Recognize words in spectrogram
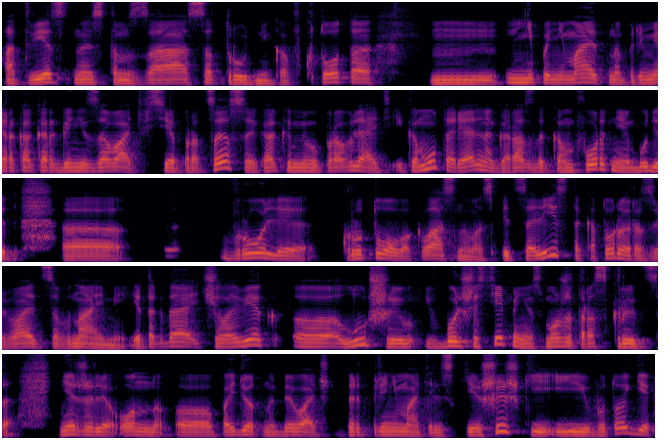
ответственность там, за сотрудников, кто-то не понимает, например, как организовать все процессы, как ими управлять. И кому-то реально гораздо комфортнее будет э, в роли крутого, классного специалиста, который развивается в найме. И тогда человек э, лучше и в большей степени сможет раскрыться, нежели он э, пойдет набивать предпринимательские шишки и в итоге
